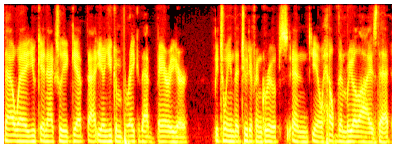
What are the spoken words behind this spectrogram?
That way you can actually get that, you know, you can break that barrier between the two different groups and, you know, help them realize that,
